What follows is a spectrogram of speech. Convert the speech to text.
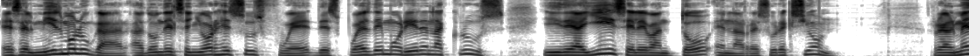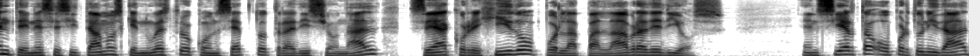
Es el mismo lugar a donde el Señor Jesús fue después de morir en la cruz y de allí se levantó en la resurrección. Realmente necesitamos que nuestro concepto tradicional sea corregido por la palabra de Dios. En cierta oportunidad,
